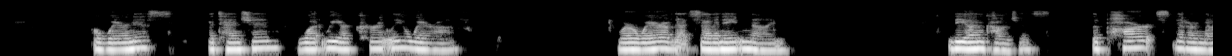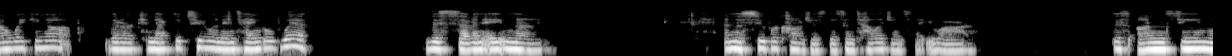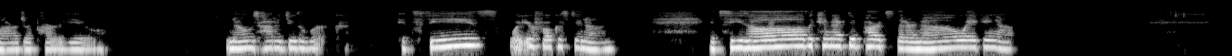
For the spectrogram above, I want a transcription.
awareness, attention, what we are currently aware of. We're aware of that seven, eight, and nine. The unconscious, the parts that are now waking up that are connected to and entangled with this seven, eight, and nine. And the superconscious, this intelligence that you are, this unseen larger part of you, knows how to do the work. It sees what you're focused in on. It sees all the connected parts that are now waking up.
